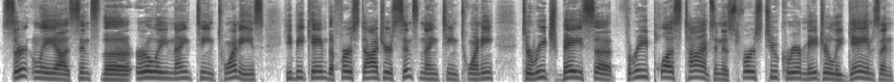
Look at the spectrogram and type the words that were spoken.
Certainly, uh, since the early 1920s, he became the first Dodger since 1920 to reach base uh, three plus times in his first two career major league games. And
